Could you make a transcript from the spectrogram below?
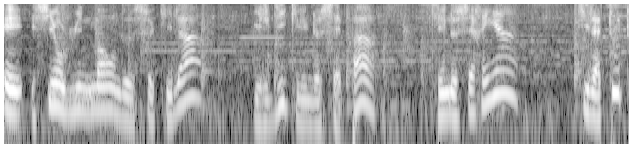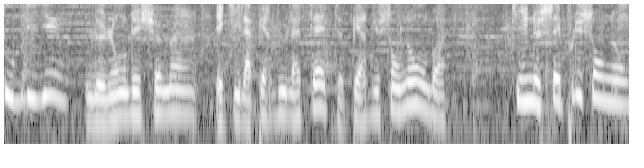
Et si on lui demande ce qu'il a, il dit qu'il ne sait pas, qu'il ne sait rien, qu'il a tout oublié le long des chemins et qu'il a perdu la tête, perdu son ombre, qu'il ne sait plus son nom.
